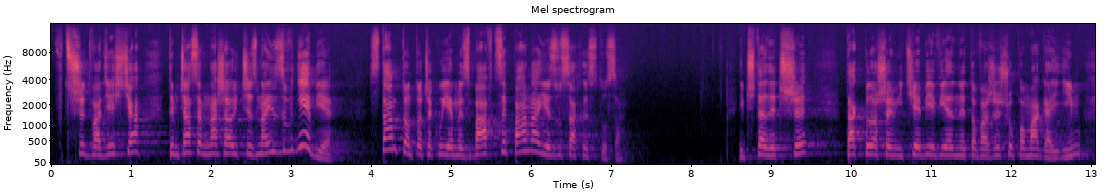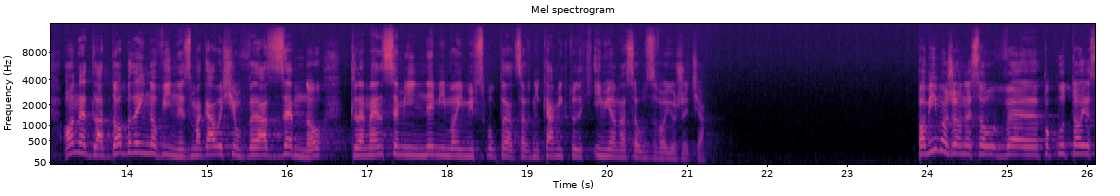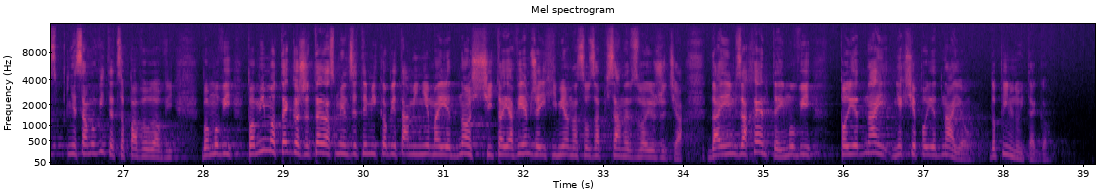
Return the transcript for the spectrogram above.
W 3,20 tymczasem nasza ojczyzna jest w niebie. Stamtąd oczekujemy Zbawcy, Pana Jezusa Chrystusa. I 4.3. Tak proszę i Ciebie, wierny towarzyszu, pomagaj im. One dla dobrej nowiny zmagały się wraz ze mną, Klemensem i innymi moimi współpracownikami, których imiona są w zwoju życia. Pomimo, że one są w to jest niesamowite, co Paweł robi, bo mówi, pomimo tego, że teraz między tymi kobietami nie ma jedności, to ja wiem, że ich imiona są zapisane w zwoju życia. Daje im zachętę i mówi, pojednaj, niech się pojednają, dopilnuj tego,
